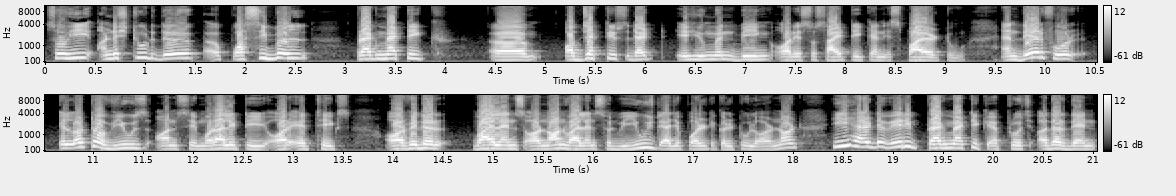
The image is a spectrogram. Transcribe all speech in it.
So, he understood the uh, possible pragmatic um, objectives that a human being or a society can aspire to and therefore, a lot of views on say morality or ethics or whether violence or non-violence should be used as a political tool or not. He had a very pragmatic approach other than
